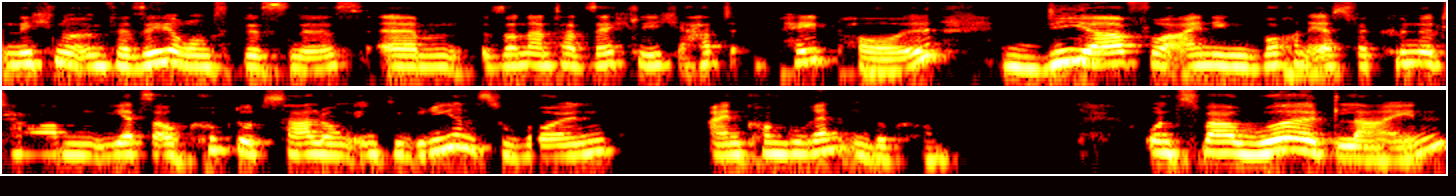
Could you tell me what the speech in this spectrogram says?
nicht nur im Versicherungsbusiness, ähm, sondern tatsächlich hat PayPal, die ja vor einigen Wochen erst verkündet haben, jetzt auch Kryptozahlungen integrieren zu wollen, einen Konkurrenten bekommen. Und zwar Worldline,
